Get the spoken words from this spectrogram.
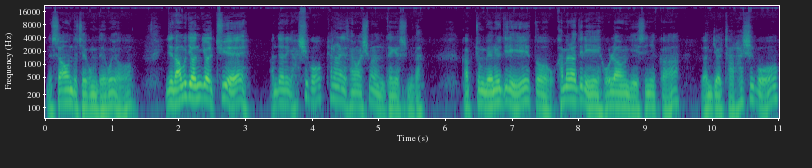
네, 사운드 제공되고요. 이제 나머지 연결 뒤에 안전하게 하시고 편안하게 사용하시면 되겠습니다. 각종 메뉴들이 또 카메라들이 올라오는 게 있으니까 연결 잘 하시고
